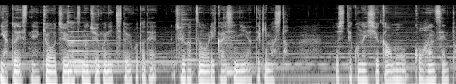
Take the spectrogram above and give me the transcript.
やっとですね、今日10月の15日ということで、10月も折り返しにやってきました。そしてこの1週間はもう後半戦と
